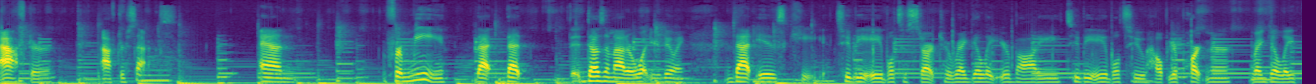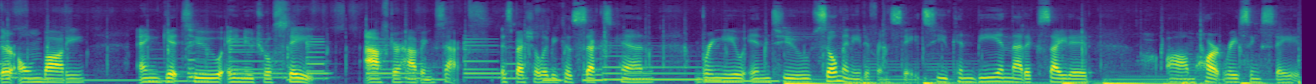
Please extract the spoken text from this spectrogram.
after after sex. And for me, that that it doesn't matter what you're doing. That is key to be able to start to regulate your body, to be able to help your partner regulate their own body and get to a neutral state after having sex, especially because sex can bring you into so many different states. You can be in that excited, um, heart racing state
